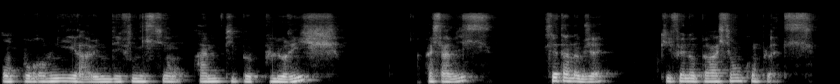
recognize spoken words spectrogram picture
on peut revenir à une définition un petit peu plus riche. Un service, c'est un objet qui fait une opération complexe.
